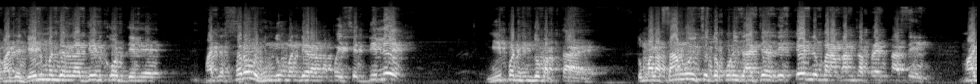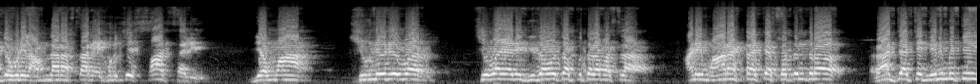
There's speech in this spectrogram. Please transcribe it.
माझ्या जैन मंदिराला दीड कोट दिले. माझ्या सर्व हिंदू मंदिरांना पैसे दिले. मी पण हिंदू भक्त आहे. तुम्हाला सांगू इच्छितो कोणी जायचे ते निर्माणाचा प्रयत्न असेल. माझे वडील आमदार असताना एकोणीशे सात साली जेव्हा शिवनेरीवर शिवाय आणि जिजाऊचा पुतळा बसला आणि महाराष्ट्राच्या स्वतंत्र राज्याची निर्मिती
